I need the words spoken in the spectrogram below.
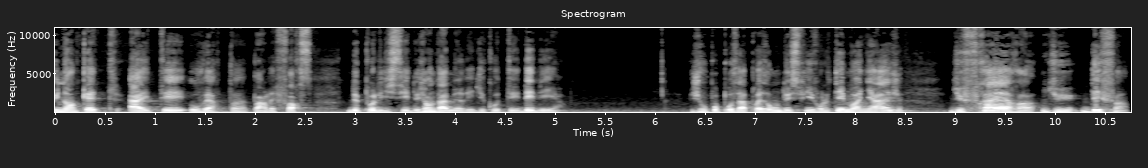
Une enquête a été ouverte par les forces de police et de gendarmerie du côté d'EDA. Je vous propose à présent de suivre le témoignage du frère du défunt.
